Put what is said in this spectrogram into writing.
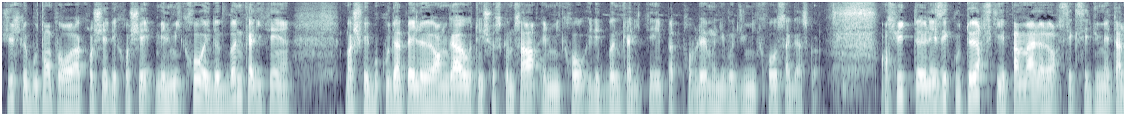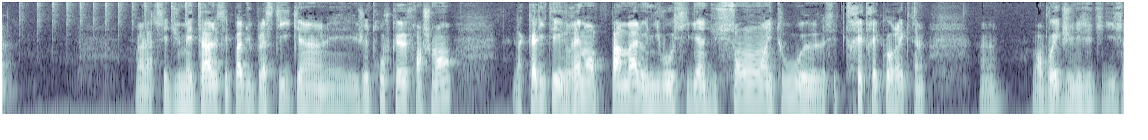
juste le bouton pour accrocher et décrocher, mais le micro est de bonne qualité. Hein. Moi je fais beaucoup d'appels euh, Hangout et choses comme ça, et le micro il est de bonne qualité, pas de problème au niveau du micro, ça gaze quoi. Ensuite, les écouteurs, ce qui est pas mal alors, c'est que c'est du métal. Voilà, c'est du métal, c'est pas du plastique. Hein, je trouve que franchement, la qualité est vraiment pas mal au niveau aussi bien du son et tout. Euh, c'est très très correct. Hein, hein. vous voyez que je les utilise.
